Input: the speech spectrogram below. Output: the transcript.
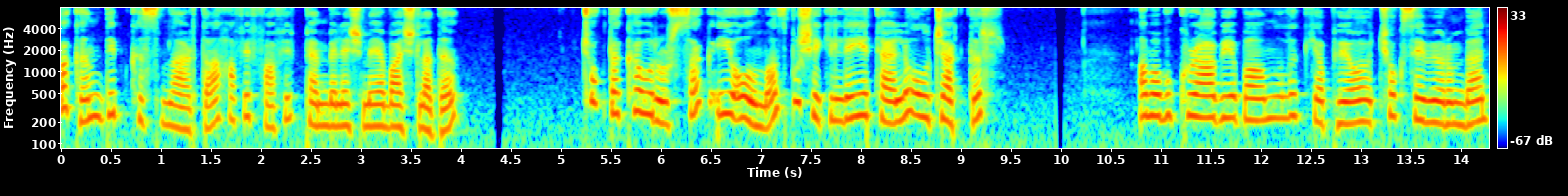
Bakın dip kısımlarda hafif hafif pembeleşmeye başladı. Çok da kavurursak iyi olmaz. Bu şekilde yeterli olacaktır. Ama bu kurabiye bağımlılık yapıyor. Çok seviyorum ben.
